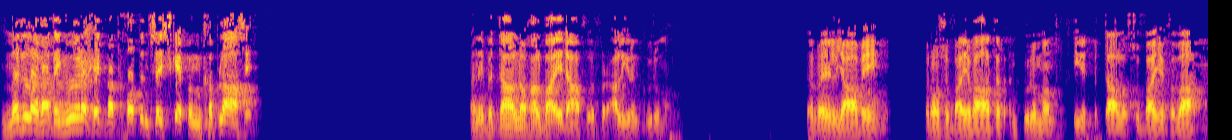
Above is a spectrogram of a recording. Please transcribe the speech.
middele wat hy nodig het wat God in sy skepping geplaas het. En hy betaal nogal baie daarvoor vir al hier in Kuruman. Terwyl Jawe vir ons so baie water in Kuruman gegee het, betaal ons so baie vir water.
